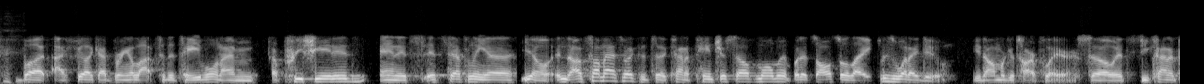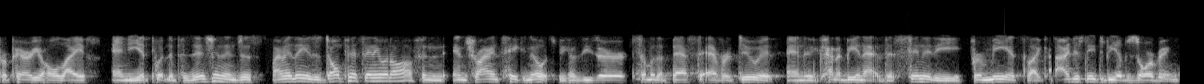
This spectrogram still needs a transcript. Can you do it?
but I feel like I bring a lot to the table and I'm appreciated, and it's it's definitely a you know, and on some aspects it's a kind of paint yourself moment, but it's also like this is what I do. You know, I'm a guitar player, so it's you kind of prepare your whole life and you get put in a position and just my main thing is just don't piss anyone off and and try and take notes because these are some of the best to ever do it and to kind of be in that vicinity. For me it's like I just need to be absorbing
